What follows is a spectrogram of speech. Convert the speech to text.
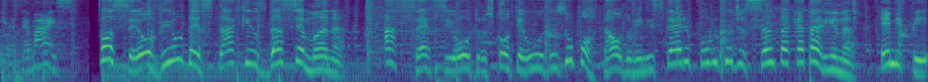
e até mais. Você ouviu Destaques da Semana. Acesse outros conteúdos no portal do Ministério Público de Santa Catarina, mpsc.mp.br.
